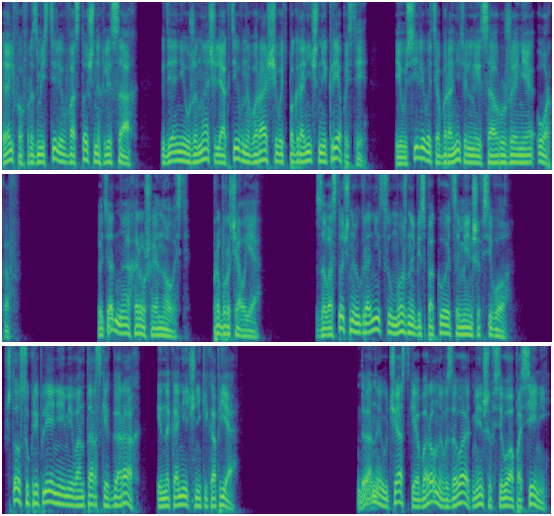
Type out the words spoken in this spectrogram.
Эльфов разместили в восточных лесах, где они уже начали активно выращивать пограничные крепости и усиливать оборонительные сооружения орков. «Хоть одна хорошая новость», — пробурчал я. «За восточную границу можно беспокоиться меньше всего. Что с укреплениями в Антарских горах и наконечники копья? Данные участки обороны вызывают меньше всего опасений,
